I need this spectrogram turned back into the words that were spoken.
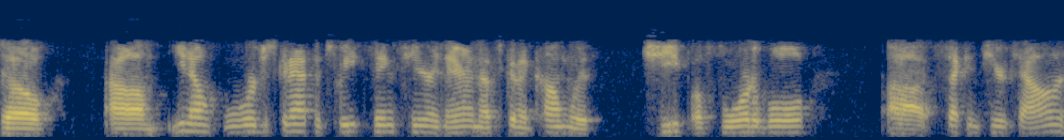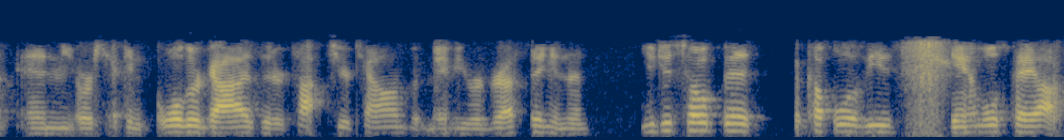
So, um, you know, we're just gonna have to tweak things here and there, and that's gonna come with cheap, affordable, uh, second tier talent and or second older guys that are top tier talent but maybe regressing, and then you just hope that a couple of these gambles pay off.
